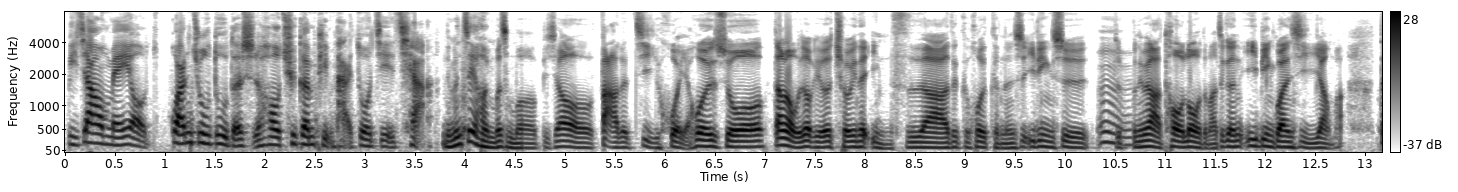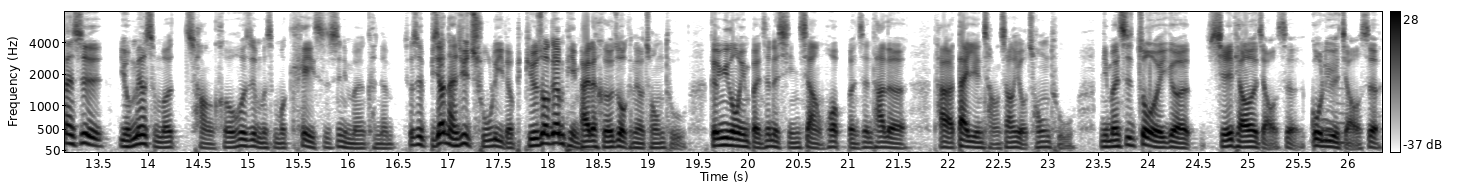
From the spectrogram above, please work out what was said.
比较没有关注度的时候，去跟品牌做接洽。你们这行有没有什么比较大的忌讳啊？或者说，当然我知道，比如说球员的隐私啊，这个或可能是一定是就没办法透露的嘛，这跟医病关系一样嘛。但是有没有什么场合或者有没有什么 case 是你们可能就是比较难去处理的？比如说跟品牌的合作可能有冲突，跟运动员本身的形象或本身他的他的代言厂商有冲突，你们是作为一个协调的角色、过滤的角色，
